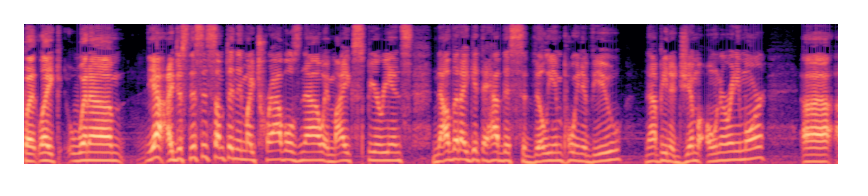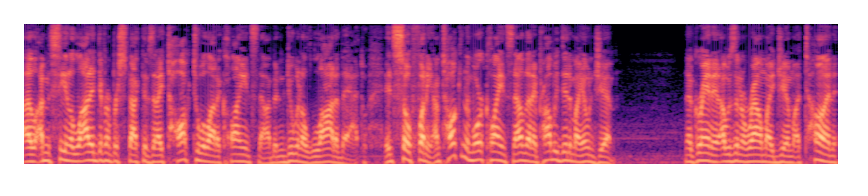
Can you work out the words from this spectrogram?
But like when um yeah, I just, this is something in my travels now, in my experience, now that I get to have this civilian point of view, not being a gym owner anymore, uh, I, am seeing a lot of different perspectives and I talk to a lot of clients now. I've been doing a lot of that. It's so funny. I'm talking to more clients now than I probably did in my own gym. Now, granted, I wasn't around my gym a ton,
